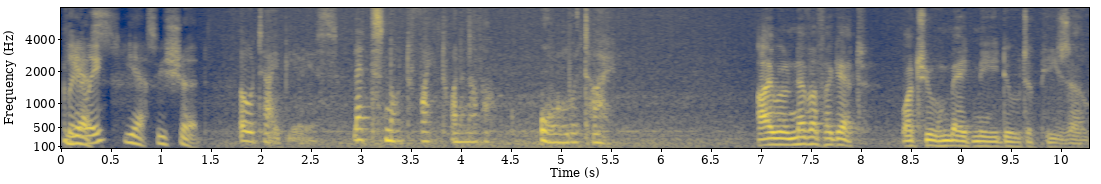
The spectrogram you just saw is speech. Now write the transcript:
Clearly, Yes, yes, we should. Oh, Tiberius, let's not fight one another all the time. I will never forget what you made me do to Piso.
